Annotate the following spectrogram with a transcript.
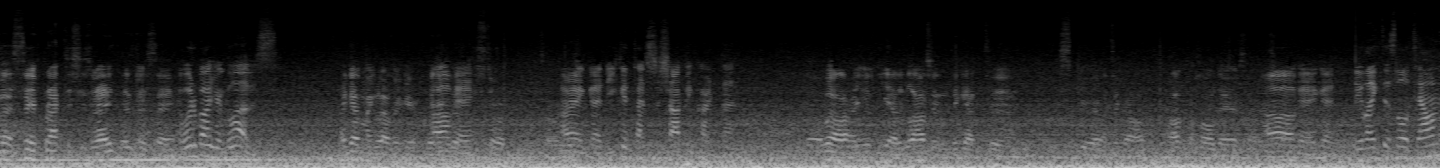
uh, safe practices, right? As they say. And what about your gloves? I got my glove here. Oh, okay. the store. So, All right, good. You can touch the shopping cart then. uh, well, yeah, the gloves and they got uh, spirit, what's it called, alcohol there. So. Oh, okay, good. Do you like this little town?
